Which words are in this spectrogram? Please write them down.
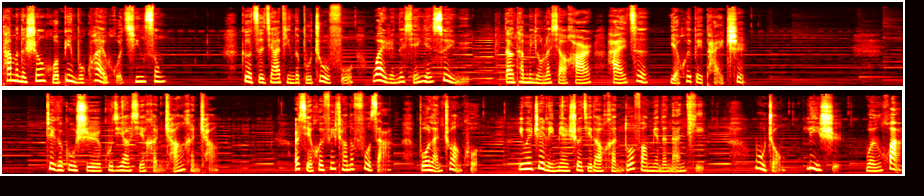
他们的生活并不快活轻松。各自家庭的不祝福，外人的闲言碎语，当他们有了小孩，孩子也会被排斥。这个故事估计要写很长很长，而且会非常的复杂、波澜壮阔，因为这里面涉及到很多方面的难题：物种、历史、文化、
